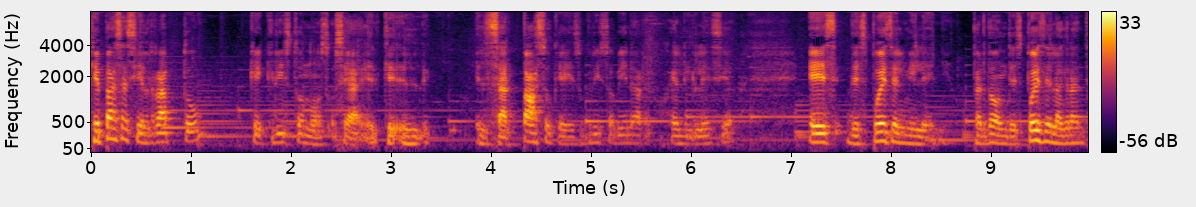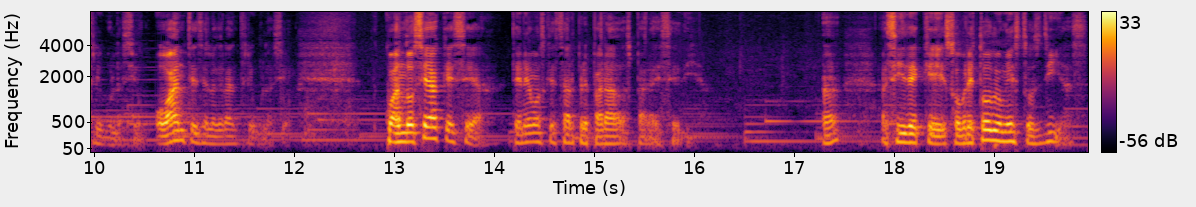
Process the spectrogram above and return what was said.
¿Qué pasa si el rapto que Cristo nos, o sea, el, el, el zarpazo que Jesucristo viene a recoger la iglesia, es después del milenio, perdón, después de la gran tribulación o antes de la gran tribulación? Cuando sea que sea, tenemos que estar preparados para ese día. ¿Ah? Así de que, sobre todo en estos días,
